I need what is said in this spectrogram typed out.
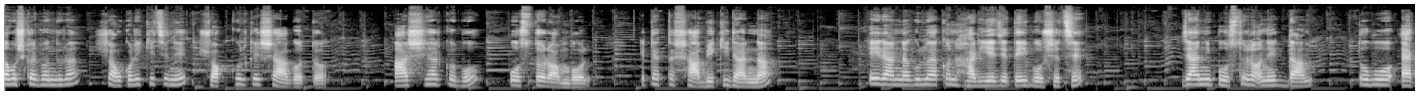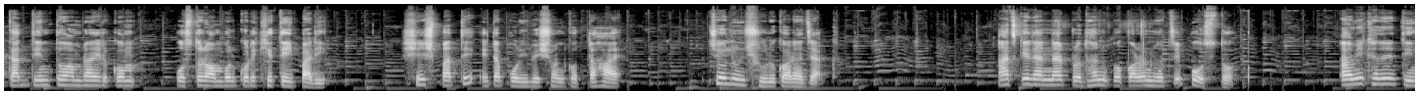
নমস্কার বন্ধুরা, শঙ্করী কিচেনে সকলকে স্বাগত। আজ শেয়ার করব পোস্তর অম্বল এটা একটা সাবেকি রান্না। এই রান্নাগুলো এখন হারিয়ে যেতেই বসেছে। জানি পোস্তর অনেক দাম, তবুও এক আধ দিন তো আমরা এরকম পোস্তর অম্বল করে খেতেই পারি। শেষ পাতে এটা পরিবেশন করতে হয়। চলুন শুরু করা যাক। আজকে রান্নার প্রধান উপকরণ হচ্ছে পোস্ত। আমি এখানে তিন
